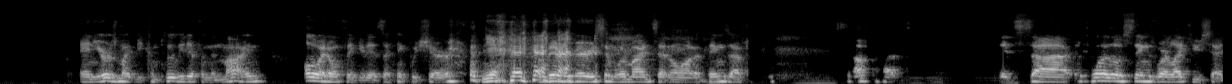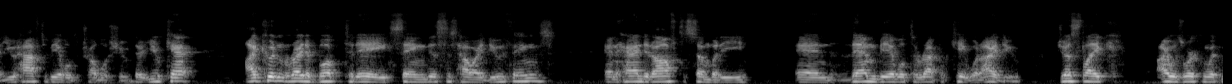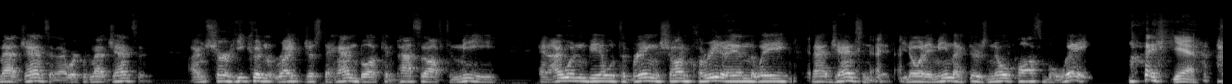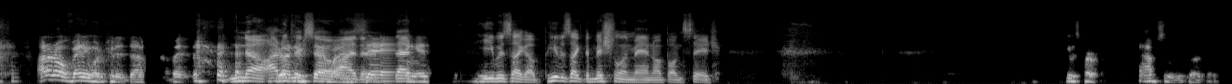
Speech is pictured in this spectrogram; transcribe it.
and yours might be completely different than mine. Although I don't think it is. I think we share yeah. a very, very similar mindset in a lot of things after stuff. But it's uh, it's one of those things where, like you said, you have to be able to troubleshoot. That you can't. I couldn't write a book today saying this is how I do things and hand it off to somebody and them be able to replicate what I do. Just like I was working with Matt Jansen, I work with Matt Jansen. I'm sure he couldn't write just a handbook and pass it off to me, and I wouldn't be able to bring Shaun Clarida in the way Matt Jansen did. You know what I mean? Like, there's no possible way. Like, yeah, I don't know if anyone could have done but no, I don't think so either. That it, he was like a he was like the Michelin man up on stage. He was perfect, absolutely perfect.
